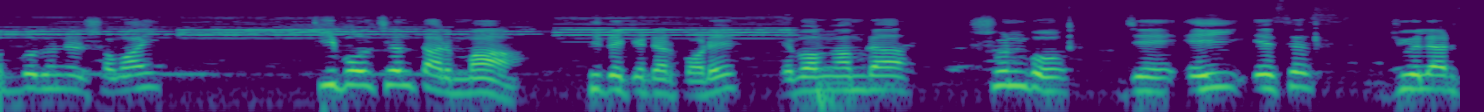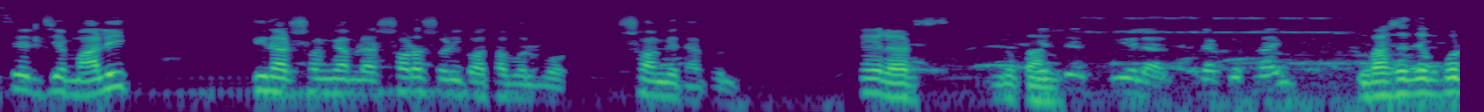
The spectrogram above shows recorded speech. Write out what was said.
উদ্বোধনের সময়, কি বলছেন তার মা ফিতে কেটার পরে? এবং আমরা শুনব যে এই এস এস জুয়েলার্সের যে মালিক তিনার সঙ্গে আমরা সরাসরি কথা বলব। সঙ্গে থাকুন। জুয়েলার্স দোকান। জুয়েলার্স এটা কোথায়? বাসুদেবপুর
